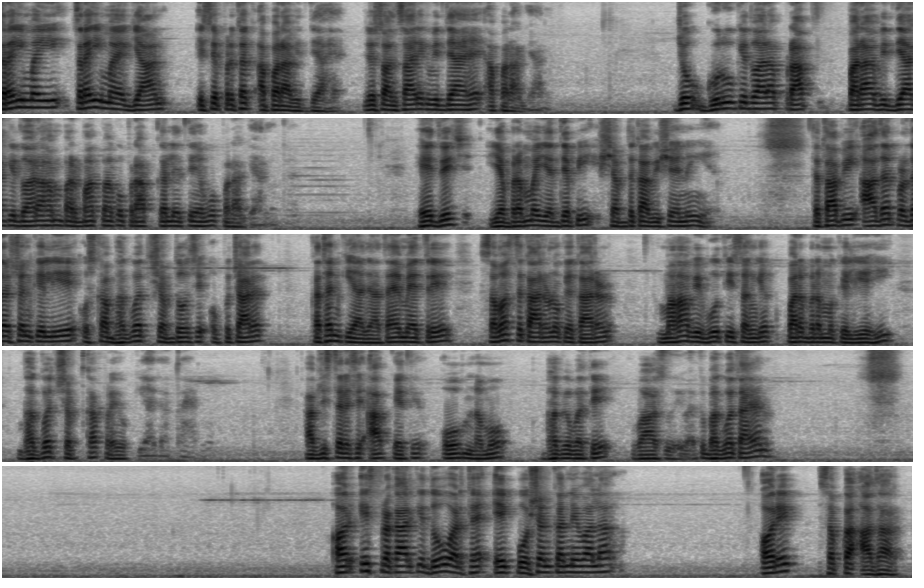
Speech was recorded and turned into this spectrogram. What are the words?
त्रयमयी त्रयमय ज्ञान, इसे पृथक अपरा विद्या है। जो सांसारिक विद्या है, अपरा ज्ञान। जो गुरु के द्वारा प्राप्त, परा विद्या के द्वारा हम परमात्मा को प्राप्त कर लेते हैं, वो परा ज्ञान होता है। हे द्विज, यह ब्रह्म यद्यपि शब्द का विषय नहीं है। तथापि आदर प्रदर्शन के लिए उसका भगवत शब्दों से उपचारित, कथन किया जाता है मैत्रेय, समस्त कारणों के कारण महाविभूति संज्ञक पर ब्रह्म के लिए ही भगवत शब्द का प्रयोग किया जाता है। अब जिस तरह से आप कहते हो, ओम नमो भगवते वासुदेव तो भगवत आया ना? और इस प्रकार के दो अर्थ हैं, एक पोषण करने वाला और एक सबका आधार,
